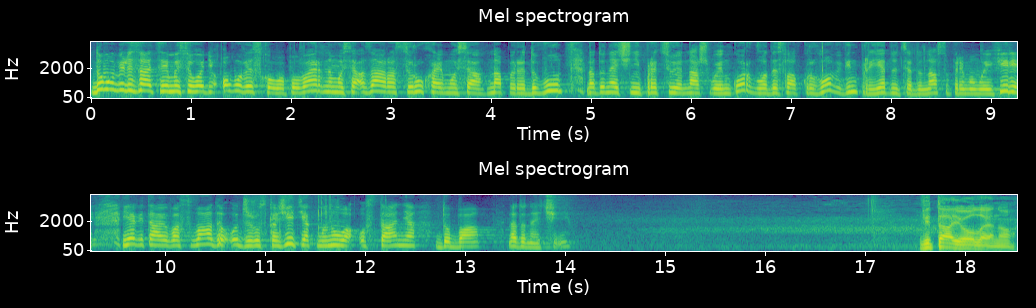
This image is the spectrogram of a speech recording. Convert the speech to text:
До мобілізації ми сьогодні обов'язково повернемося. А зараз рухаємося на передову. На Донеччині працює наш воєнкор Владислав Круглов. Він приєднується до нас у прямому ефірі. Я вітаю вас, Владо. Отже, розкажіть, як минула остання доба на Донеччині. Вітаю, Олено.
